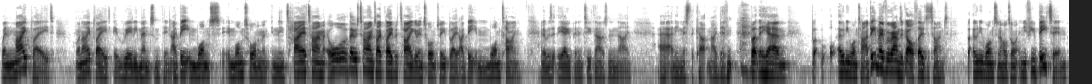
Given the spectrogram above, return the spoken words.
when my played, when I played, it really meant something. I beat him once in one tournament. In the entire time, all of those times I played with Tiger in tournaments he played, I beat him one time, and it was at the Open in 2009. Uh, and he missed the cut, and I didn't. But the um, but only one time. I beat him over rounds of golf loads of times but only once in a whole tournament. And if you beat him,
